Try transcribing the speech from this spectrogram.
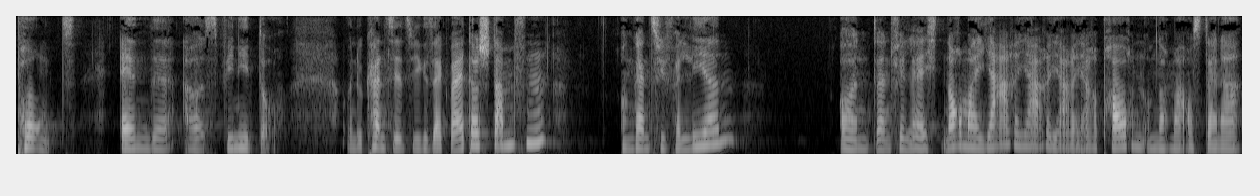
Punkt. Ende aus finito. Und du kannst jetzt, wie gesagt, weiter stampfen und ganz viel verlieren und dann vielleicht nochmal Jahre, Jahre, Jahre, Jahre brauchen, um nochmal aus deiner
